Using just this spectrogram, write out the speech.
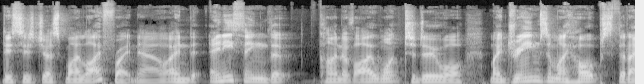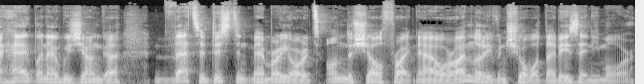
this is just my life right now. And anything that kind of I want to do or my dreams and my hopes that I had when I was younger, that's a distant memory or it's on the shelf right now, or I'm not even sure what that is anymore.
